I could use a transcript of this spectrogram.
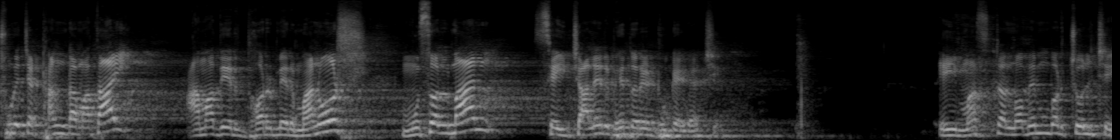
ছুঁড়েছে ঠান্ডা মাথায় আমাদের ধর্মের মানুষ, মুসলমান, সেই জালের ভেতরে ঢুকে গেছে। এই মাসটা নভেম্বর চলছে।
